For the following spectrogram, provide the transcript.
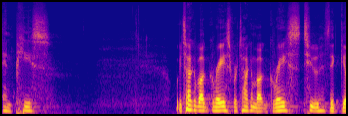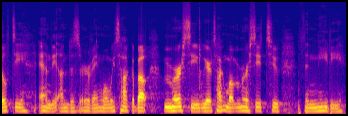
and peace. We talk about grace, we're talking about grace to the guilty and the undeserving. When we talk about mercy, we are talking about mercy to the needy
